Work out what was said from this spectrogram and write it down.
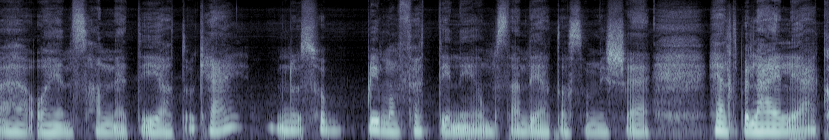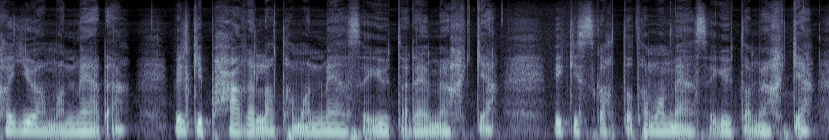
Uh, og en sannhet i at ok, så blir man født inn i omstendigheter som ikke er helt beleilige. Hva gjør man med det? Hvilke perler tar man med seg ut av det mørket? Hvilke skatter tar man med seg ut av mørket?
